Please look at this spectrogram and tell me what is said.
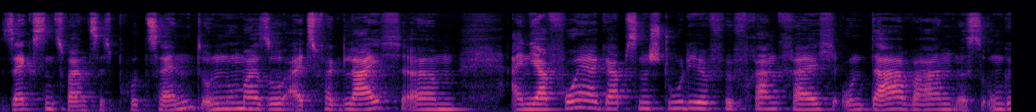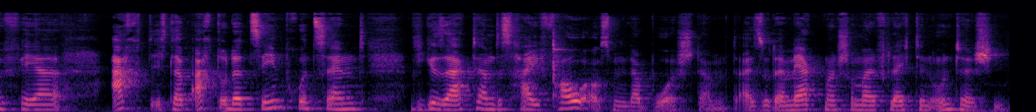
26 Prozent. Und nun mal so als Vergleich, ähm, ein Jahr vorher gab es eine Studie für Frankreich und da waren es ungefähr acht, ich glaube acht oder zehn Prozent, die gesagt haben, dass HIV aus dem Labor stammt. Also da merkt man schon mal vielleicht den Unterschied.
